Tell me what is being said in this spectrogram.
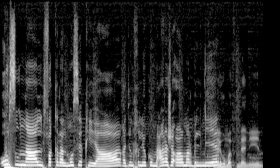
وصلنا للفقرة الموسيقية. غادي نخليكم مع رجاء عمر اللي بالمير هما فنانين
